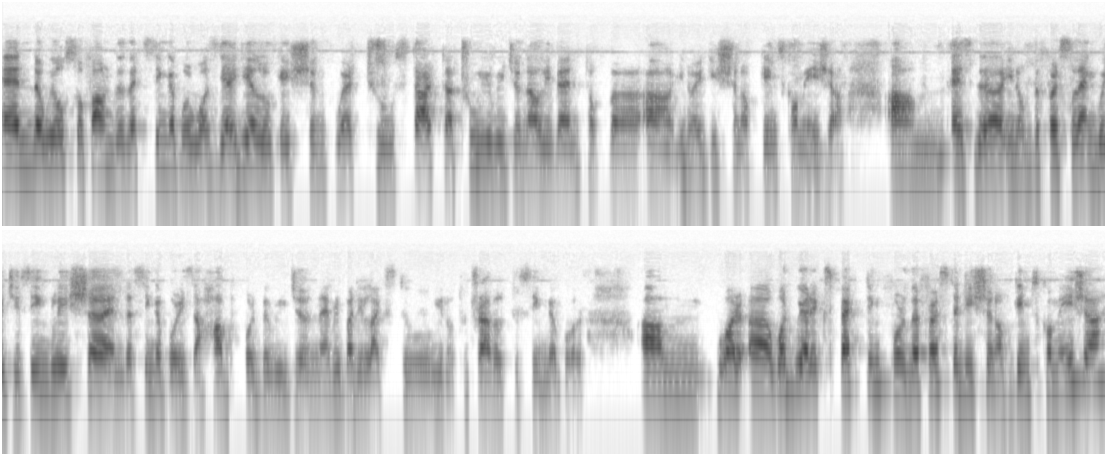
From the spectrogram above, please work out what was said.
and we also found that Singapore was the ideal location where to start a truly regional event of, you know, edition of Gamescom Asia um, as the you know the first language is English uh, and Singapore is a hub for the region. Everybody likes to you know to travel to Singapore. Um, what, uh, what we are expecting for the first edition of Gamescom Asia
